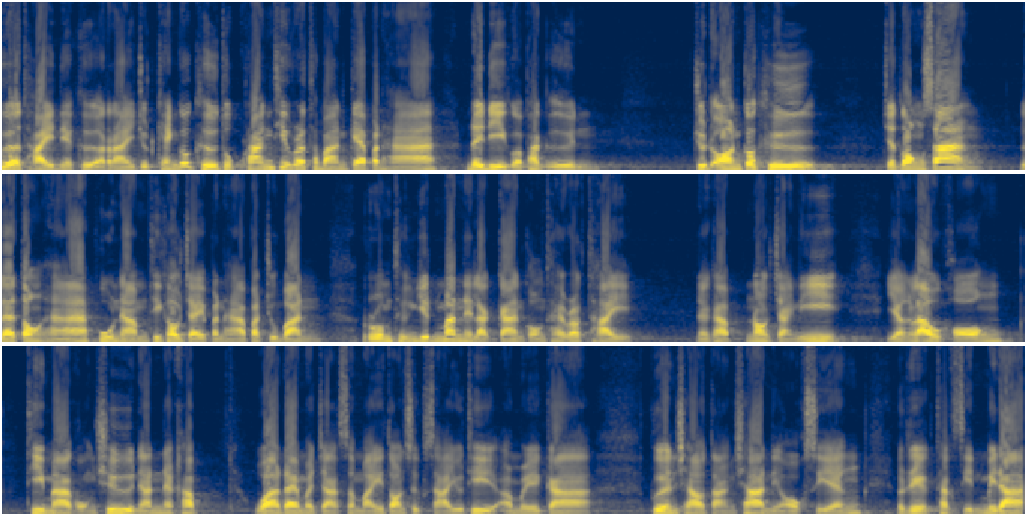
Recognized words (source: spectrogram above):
เพื่อไทยเนี่ยคืออะไรจุดแข็งก็คือทุกครั้งที่รัฐบาลแก้ปัญหาได้ดีกว่าพรรคอื่น จุดอ่อนก็คือจะต้องสร้างและต้องหาผู้นำที่เข้าใจปัญหาปัจจุบัน รวมถึงยึดมั่นในหลักการของไทยรักไทยนะครับนอกจากนี้ยังเล่าของที่มาของชื่อนั้นนะครับว่าได้มาจากสมัยตอนศึกษาอยู่ที่อเมริกา เพื่อนชาวต่างชาติเนี่ยออกเสียงเรียกทักษิณไม่ได้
